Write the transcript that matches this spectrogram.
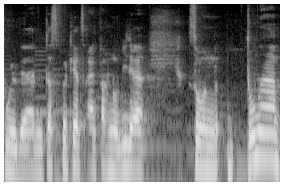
cool werden. Das wird jetzt einfach nur wieder so ein dummer,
